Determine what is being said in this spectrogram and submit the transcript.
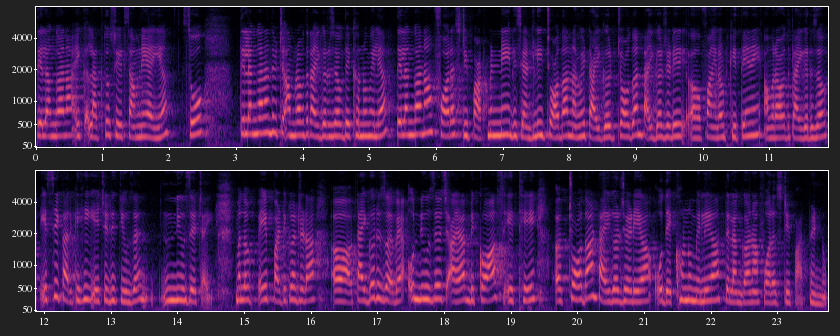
ਤੇਲੰਗਾਨਾ ਇੱਕ ਅਲੱਗ ਤੋਂ ਸਟੇਟ ਸਾਹਮਣੇ ਆਈ ਆ। ਸੋ ਤੇਲੰਗਾਨਾ ਦੇ ਵਿੱਚ ਅਮਰਾਵਤ ਟਾਈਗਰ ਰਿਜ਼ਰਵ ਦੇਖਣ ਨੂੰ ਮਿਲਿਆ। ਤੇਲੰਗਾਨਾ ਫੋਰੈਸਟ ਡਿਪਾਰਟਮੈਂਟ ਨੇ ਰੀਸੈਂਟਲੀ 14 ਨਵੇਂ ਟਾਈਗਰ 14 ਟਾਈਗਰ ਜਿਹੜੇ ਫਾਈਂਡ ਆਊਟ ਕੀਤੇ ਨੇ ਅਮਰਾਵਤ ਟਾਈਗਰ ਰਿਜ਼ਰਵ। ਇਸੇ ਕਰਕੇ ਹੀ ਇਹ ਜਿਹੜੀ ਨਿਊਜ਼ ਹੈ ਨਿਊਜ਼ ਵਿੱਚ ਆਈ। ਮਤਲਬ ਇਹ ਪਾਰਟਿਕੂਲਰ ਜਿਹੜਾ ਟਾਈਗਰ ਰਿਜ਼ਰਵ ਹੈ, ਉਹ ਨਿਊਜ਼ ਵਿੱਚ ਆਇਆ ਬਿਕੋਜ਼ ਇੱਥੇ 14 ਟਾਈਗਰ ਜਿਹੜੇ ਆ, ਉਹ ਦੇਖਣ ਨੂੰ ਮਿਲੇ ਆ ਤੇਲੰਗਾਨਾ ਫੋਰੈਸਟ ਡਿਪਾਰਟਮੈਂਟ ਨੂੰ।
